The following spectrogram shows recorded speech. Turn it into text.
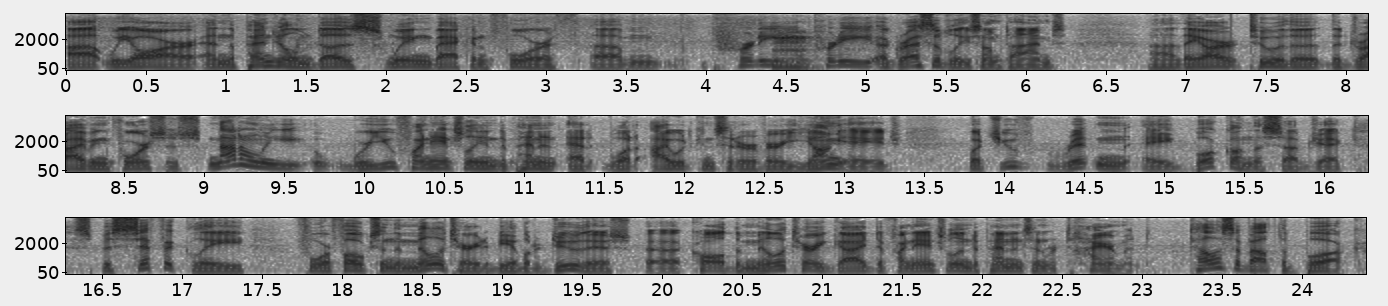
Uh, we are, and the pendulum does swing back and forth um, pretty, mm. pretty aggressively sometimes. Uh, they are two of the, the driving forces. Not only were you financially independent at what I would consider a very young age, but you've written a book on the subject specifically for folks in the military to be able to do this uh, called The Military Guide to Financial Independence and Retirement. Tell us about the book.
